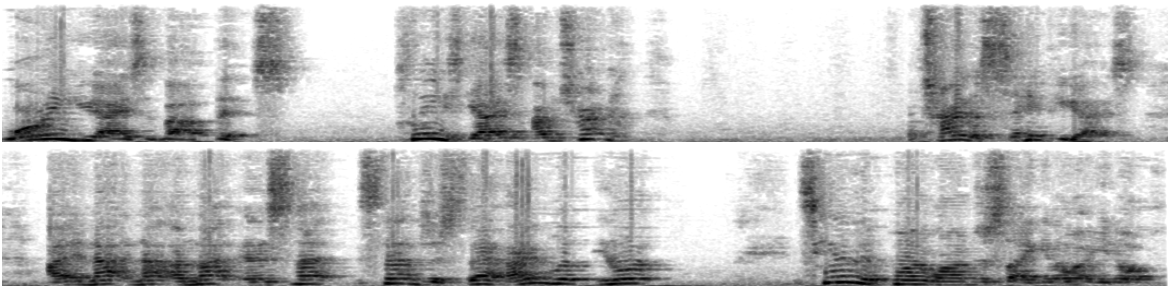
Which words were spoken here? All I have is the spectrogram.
warning you guys about this. Please, guys, I'm trying to, I'm trying to save you guys. I not not I'm not and it's not it's not just that. I look. you know what? It's getting to the point where I'm just like, you know what, you know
